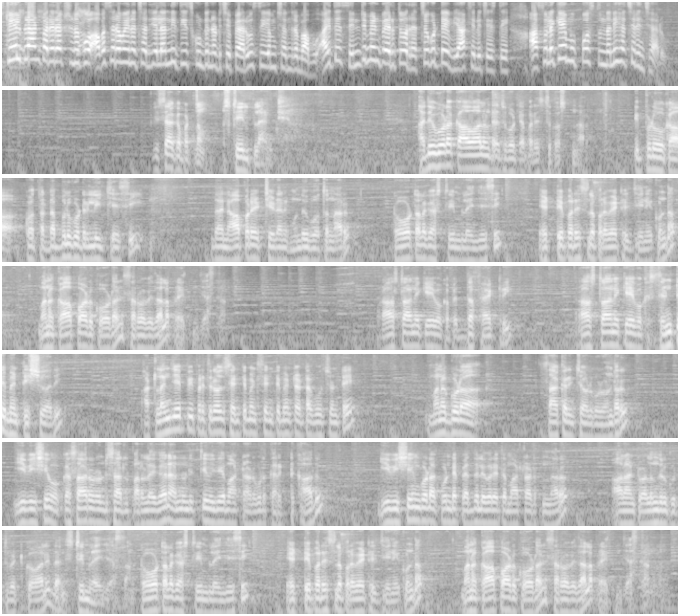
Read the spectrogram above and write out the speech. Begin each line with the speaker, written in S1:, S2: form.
S1: Steel plant పరిరక్షణకు అవసరమైన చర్యలన్నీ తీసుకుంటున్నట్టు చెప్పారు సీఎం చంద్రబాబు. అయితే సెంటిమెంట్ పేరుతో రెచ్చగొట్టే వ్యాఖ్యలు చేస్తే అసలుకే ముప్పొస్తుందని హెచ్చరించారు.
S2: Visakhapatnam steel plant. అది కూడా కావాలని రెచ్చగొట్టే పరిస్థితికి వస్తున్నారు. ఇప్పుడు ఒక కొత్త డబ్బులు కూడా రిలీజ్ చేసి దాన్ని ఆపరేట్ చేయడానికి ముందుకు పోతున్నారు. టోటల్గా స్ట్రీమ్ లైన్ చేసి ఎట్టి పరిస్థితుల్లో ప్రైవేటైజ్ చేయనీయకుండా మనం కాపాడుకోవడానికి సర్వ విధాల ప్రయత్నం చేస్తాం. రాష్ట్రానికే ఒక పెద్ద ఫ్యాక్టరీ రాష్ట్రానికే ఒక సెంటిమెంట్ ఇష్యూ అది. అట్లని చెప్పి ప్రతిరోజు సెంటిమెంట్ సెంటిమెంట్ అట్టా కూర్చుంటే మనకు కూడా సహకరించే వాళ్ళు కూడా ఉండరు. ఈ విషయం ఒక్కసారి రెండుసార్లు పర్లేదు కానీ అనునిత్యం ఇదే మాట్లాడు కూడా కరెక్ట్ కాదు. ఈ విషయం కూడా అక్కడుండే పెద్దలు ఎవరైతే మాట్లాడుతున్నారో అలాంటి వాళ్ళందరూ గుర్తుపెట్టుకోవాలి దాన్ని స్ట్రీమ్ లైన్ చేస్తాం. టోటల్గా స్ట్రీమ్ లైన్ చేసి ఎట్టి పరిస్థితుల్లో ప్రైవేటైజ్ చేయకుండా మనం కాపాడుకోవడానికి సర్వ విధాల ప్రయత్నం చేస్తాను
